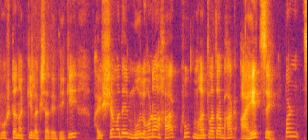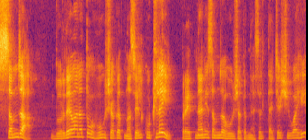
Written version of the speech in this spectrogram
गोष्ट नक्की लक्षात येते की आयुष्यामध्ये मूल होणं हा खूप महत्त्वाचा भाग आहेच आहे. पण समजा दुर्दैवानं तो होऊ शकत नसेल कुठल्याही प्रयत्नाने समजा होऊ शकत नसेल त्याच्याशिवायही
